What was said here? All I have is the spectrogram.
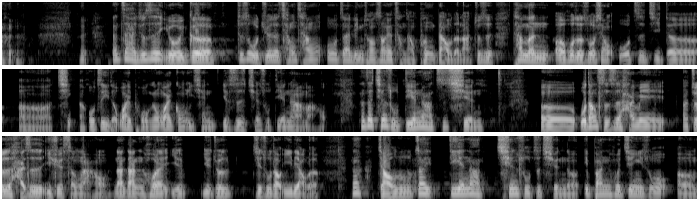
对，那再就是有一个。就是我觉得常常我在临床上也常常碰到的啦，就是他们呃或者说像我自己的呃亲我自己的外婆跟外公以前也是签署 D N A 嘛吼，那在签署 D N A 之前，呃我当时是还没呃，就是还是医学生啦，吼。那但后来也也就是接触到医疗了。那假如在 DNA 签署之前呢，一般会建议说，呃，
